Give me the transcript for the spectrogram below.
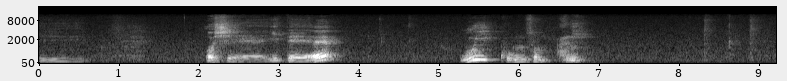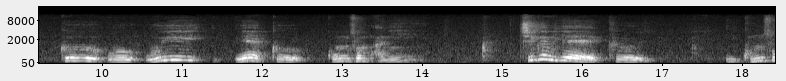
이 어시에 이때 우이 공손 앙이 그 우- 우이의 그 공손 앙이 지금 이게 그 이 공손을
